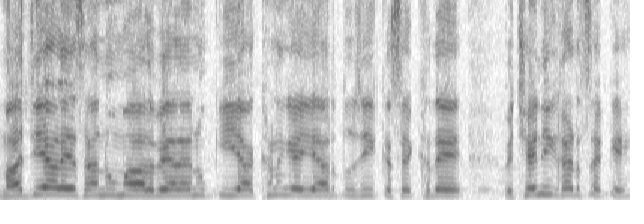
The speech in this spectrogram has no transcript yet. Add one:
ਮਾਝੇ ਵਾਲੇ ਸਾਨੂੰ ਮਾਲਵੇ ਵਾਲਿਆਂ ਨੂੰ ਕੀ ਆਖਣਗੇ? ਯਾਰ ਤੁਸੀਂ ਇੱਕ ਸਿੱਖ ਦੇ ਪਿੱਛੇ ਨਹੀਂ ਖੜ ਸਕੇ।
